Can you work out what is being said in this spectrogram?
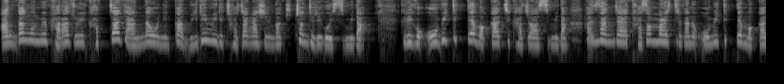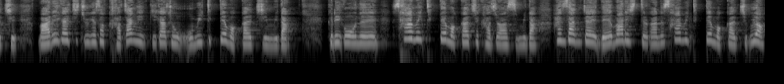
안강목밀 발아족이 갑자기 안 나오니까 미리미리 저장하시는 걸 추천드리고 있습니다. 그리고 오미 특대 먹갈치 가져왔습니다. 한 상자에 다섯 마리씩 들어가는 오미 특대 먹갈치. 마리갈치 중에서 가장 인기가 좋은 오미 특대 먹갈치입니다. 그리고 오늘 3위 특대 먹갈치 가져왔습니다. 한 상자에 4마리씩 들어가는 3위 특대 먹갈치고요.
